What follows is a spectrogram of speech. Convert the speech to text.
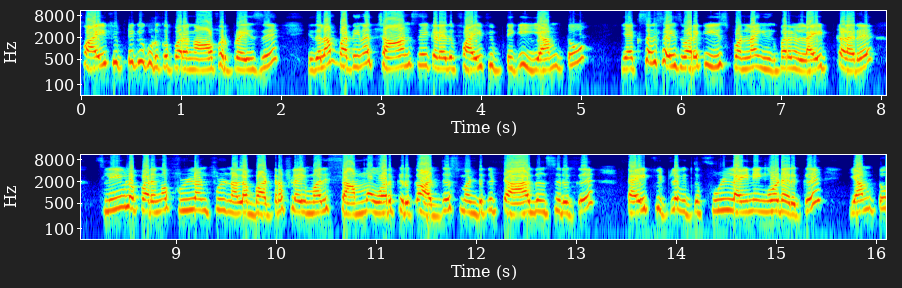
ஃபைவ் ஃபிஃப்டிக்கு கொடுக்க போறாங்க ஆஃபர் பிரைஸ் இதெல்லாம் பாத்தீங்கன்னா சான்ஸே கிடையாது. ஃபைவ் ஃபிஃப்டிக்கு எம் டூ எக்ஸல் சைஸ் வரைக்கும் யூஸ் பண்ணலாம். இதுக்கு பாருங்க லைட் கலரு ஸ்லீவ்ல பாருங்க ஃபுல் அண்ட் ஃபுல் நல்லா பட்டர்ஃப்ளை மாதிரி செம்ம ஒர்க் இருக்கு. அட்ஜஸ்ட்மெண்ட்டுக்கு டேகிள்ஸ் இருக்கு. டைட் ஃபிட்ல வித் ஃபுல் லைனிங்கோட இருக்கு. எம் டூ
